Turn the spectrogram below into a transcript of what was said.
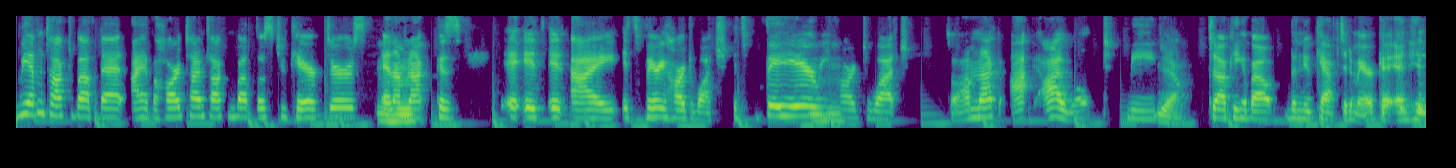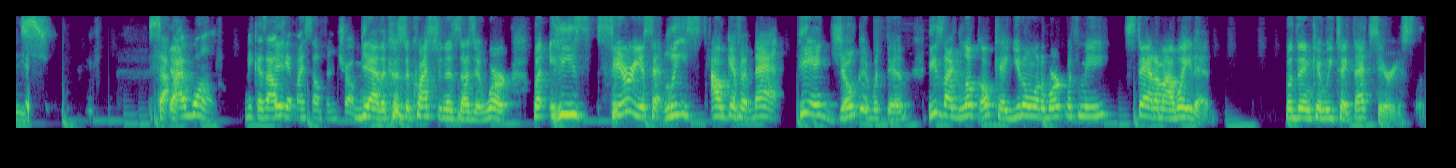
we haven't talked about that. I have a hard time talking about those two characters, and I'm Mhm. not because it, it it I it's very hard to watch. It's very Mhm. hard to watch. So I'm not. I I won't be Yeah. talking about the new Captain America and his. so Yeah. I won't because I'll It- get myself in trouble. Yeah, because the question is, does it work? But he's serious at least. I'll give him that. He ain't joking with them. He's like, look, okay, you don't want to work with me? Stay out of my way then. But then can we take that seriously?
